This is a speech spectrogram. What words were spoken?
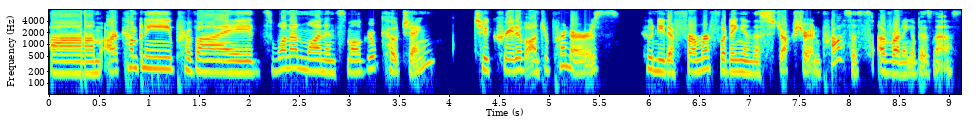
um, our company provides one on one and small group coaching to creative entrepreneurs who need a firmer footing in the structure and process of running a business.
